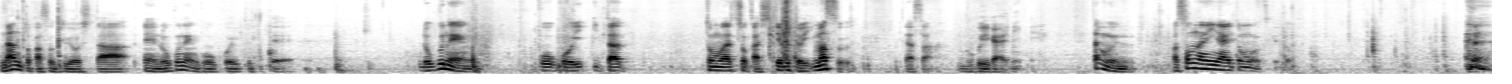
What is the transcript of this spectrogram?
なんとか卒業した、ね、6年高校行くって6年高校行った友達とか知ってる人います？皆さん僕以外に。多分まあ、そんなにいないと思うんですけど。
